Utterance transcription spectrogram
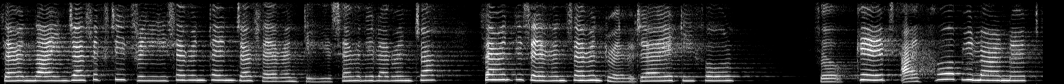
seven nine to sixty-three, seven ten to seventy, seven eleven to seventy-seven, seven twelve to eighty-four. So kids, I hope you learned it.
